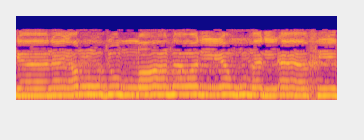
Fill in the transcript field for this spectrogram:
كان يرجو الله واليوم الآخر.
